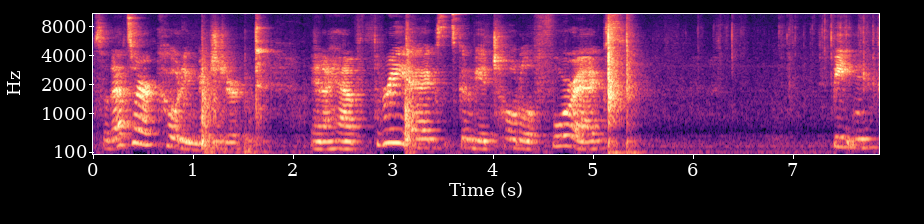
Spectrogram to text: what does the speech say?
So that's our coating mixture. And I have three eggs. It's going to be a total of four eggs beaten.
